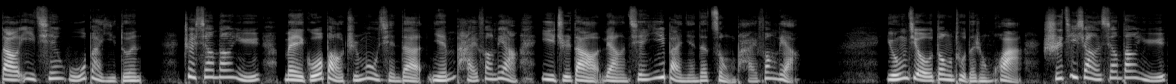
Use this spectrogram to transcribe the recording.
到一千五百亿吨，这相当于美国保持目前的年排放量一直到两千一百年的总排放量。永久冻土的融化实际上相当于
